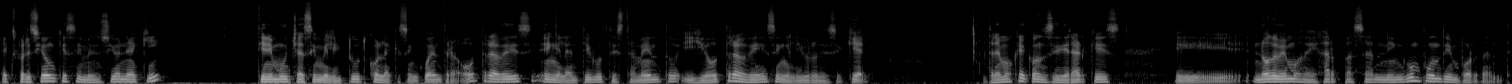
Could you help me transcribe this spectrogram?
La expresión que se menciona aquí tiene mucha similitud con la que se encuentra otra vez en el Antiguo Testamento y otra vez en el libro de Ezequiel. Tenemos que considerar que es, eh, no debemos dejar pasar ningún punto importante.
